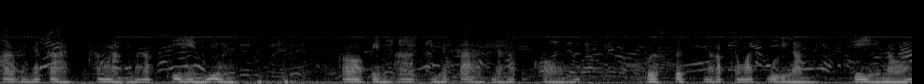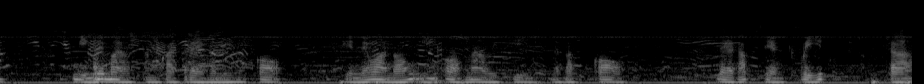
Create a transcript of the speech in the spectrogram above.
ภาพบรรยากาศข้างหลังนะครับที่เห็นอยู่ ก็เป็นภาพบรรยากาศนะครับของอำเภอสตึกนะครับจังหวัดบุรีรัมย์ที่น้องอิงได้มาทำการแสดงวันนี้ก็เห็นได้ว่าน้องอิงออกหน้าเวทีนะครับ ก็ ได้รับเสียงกรี๊ดจาก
